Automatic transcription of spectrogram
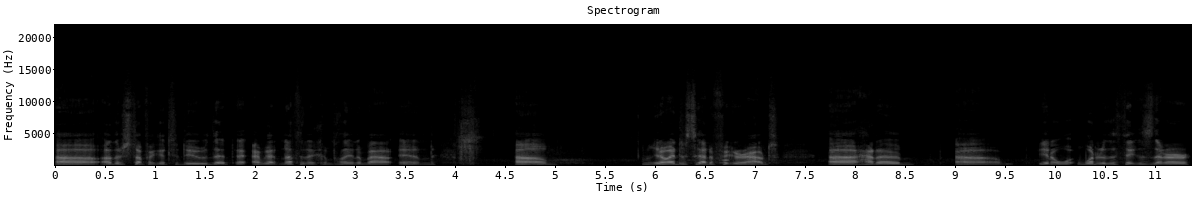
uh, other stuff I get to do that I've got nothing to complain about, and um, you know I just got to figure out uh, how to uh, you know what, what are the things that are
